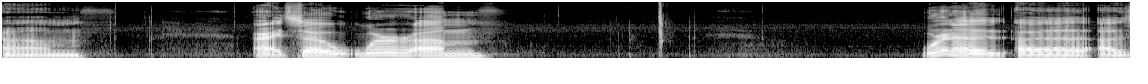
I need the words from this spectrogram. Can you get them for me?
Um, all right, so we're um, we're in a a, a,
